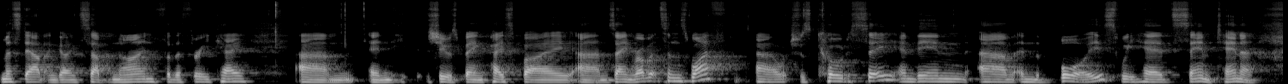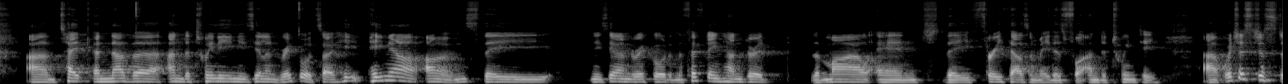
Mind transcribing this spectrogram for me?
missed out on going sub nine for the 3K. Um, and she was being paced by um, Zane Robertson's wife, uh, which was cool to see. And then um, in the boys, we had Sam Tanner um, take another under 20 New Zealand record. So he, he now owns the New Zealand record in the 1500 the mile and the 3,000 meters for under 20, uh, which is just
